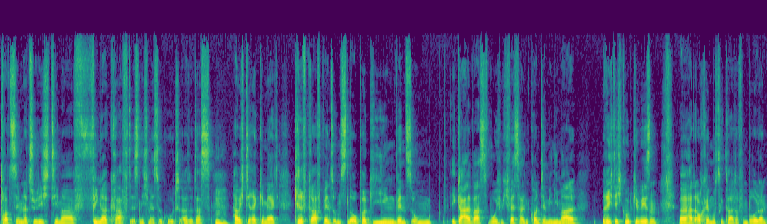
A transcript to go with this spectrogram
trotzdem natürlich Thema Fingerkraft ist nicht mehr so gut. Also das mhm. habe ich direkt gemerkt. Griffkraft, wenn es um Sloper ging, wenn es um egal was, wo ich mich festhalten konnte, minimal richtig gut gewesen. Äh, hatte auch kein Muskelkater vom Bouldern.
